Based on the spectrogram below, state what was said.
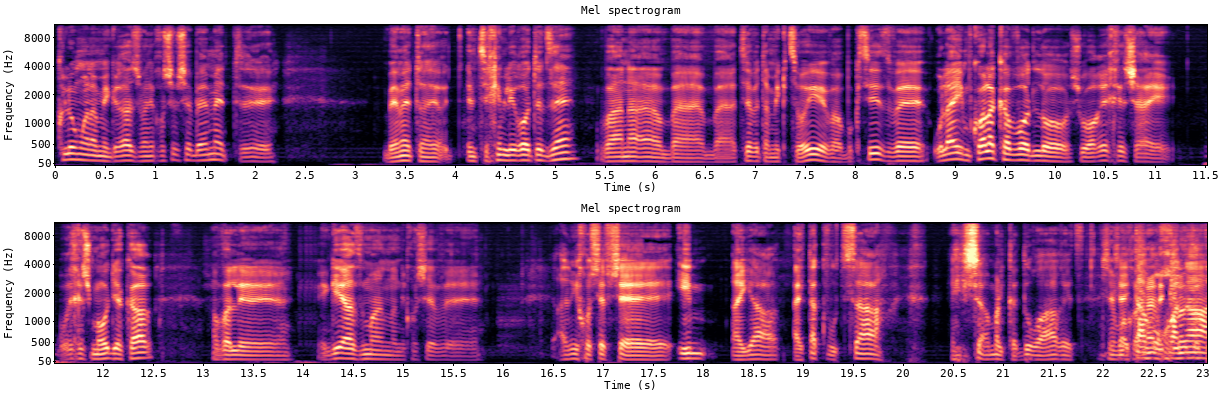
כלום על המגרש, ואני חושב שבאמת, אה, באמת, אה, הם צריכים לראות את זה בצוות המקצועי ואבוקסיס, ואולי עם כל הכבוד לו, שהוא הרכש, הוא רכש מאוד יקר, אבל uh, הגיע הזמן, אני חושב... Uh... אני חושב שאם היה, הייתה קבוצה אי שם על כדור הארץ, שהייתה מוכנה,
